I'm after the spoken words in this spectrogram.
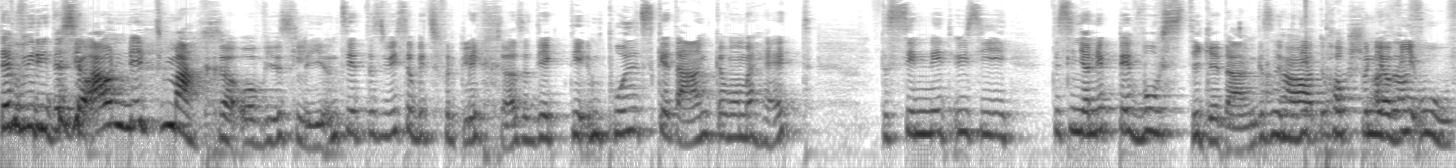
dann würde ich das ja auch nicht machen, obviously. Und sie hat das wie so ein bisschen verglichen. Also die, die Impulsgedanken, die man hat, das sind nicht unsere... Das sind ja nicht bewusste Gedanken, sondern Aha, die du musst- poppen ja also wie auf.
